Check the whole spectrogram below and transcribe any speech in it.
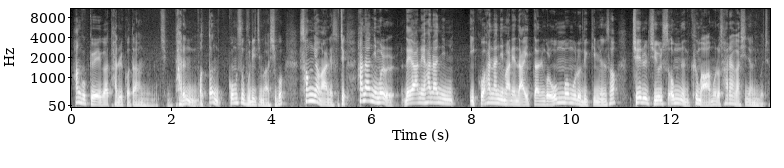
한국 교회가 다를 거다 하는 겁니다. 지금 다른 어떤 꼼수 부리지 마시고 성령 안에서 즉 하나님을 내 안에 하나님 있고 하나님 안에 나 있다는 걸 온몸으로 느끼면서 죄를 지을 수 없는 그 마음으로 살아가시냐는 거죠.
